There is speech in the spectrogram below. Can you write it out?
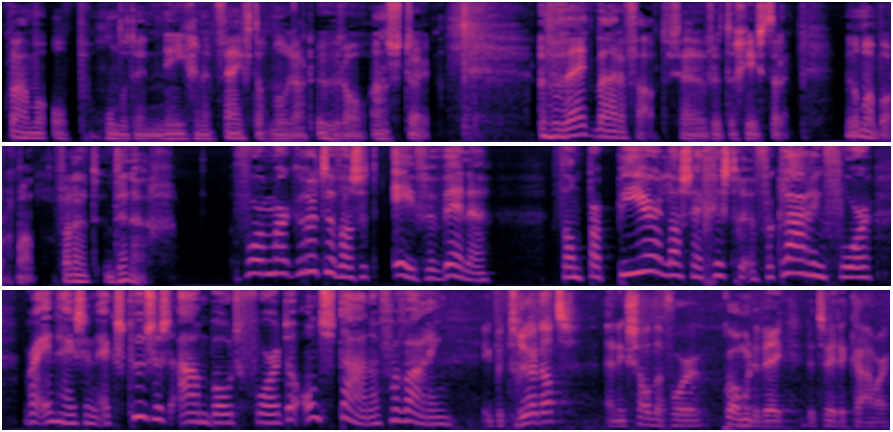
kwamen op 109 50 miljard euro aan steun. Een verwijtbare fout, zei Rutte gisteren. Wilma Borgman vanuit Den Haag. Voor Mark Rutte was het even wennen. Van papier las hij gisteren een verklaring voor... waarin hij zijn excuses aanbood voor de ontstane verwarring. Ik betreur dat en ik zal daarvoor komende week de Tweede Kamer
